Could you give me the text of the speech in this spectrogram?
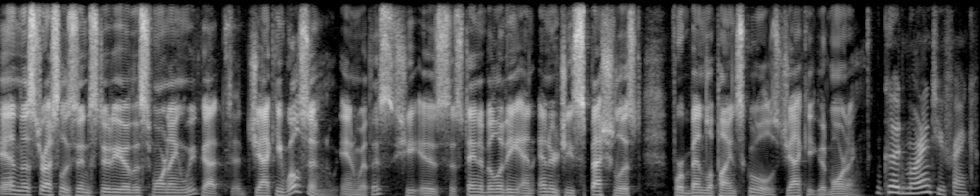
In the Stressless In studio this morning, we've got Jackie Wilson in with us. She is Sustainability and Energy Specialist for Bend LaPine Schools. Jackie, good morning. Good morning to you, Frank.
